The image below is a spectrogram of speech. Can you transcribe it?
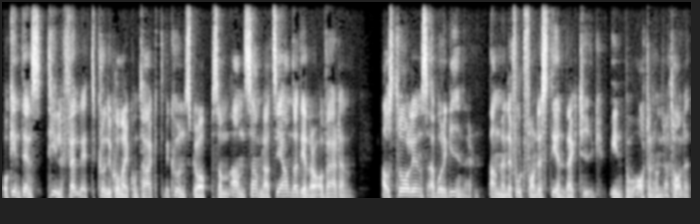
och inte ens tillfälligt kunde komma i kontakt med kunskap som ansamlats i andra delar av världen. Australiens aboriginer använde fortfarande stenverktyg in på 1800-talet.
